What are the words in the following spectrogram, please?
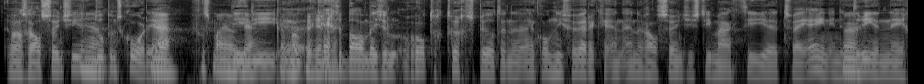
Er was Ralf Seuntjes die ja. het doelpunt scoorde, ja. ja. volgens mij ook, Die, die uh, kreeg de bal een beetje rottig teruggespeeld en, en kon niet verwerken. En, en Ralf Seuntjes die maakte die 2-1 in de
